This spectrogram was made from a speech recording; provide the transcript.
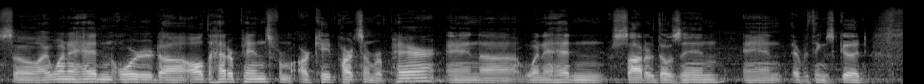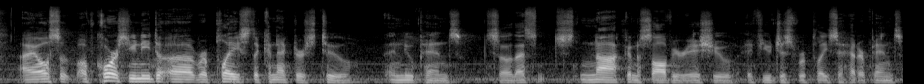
So I went ahead and ordered uh, all the header pins from Arcade Parts and Repair, and uh, went ahead and soldered those in, and everything's good. I also, of course, you need to uh, replace the connectors too and new pins. So that's just not going to solve your issue if you just replace the header pins.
